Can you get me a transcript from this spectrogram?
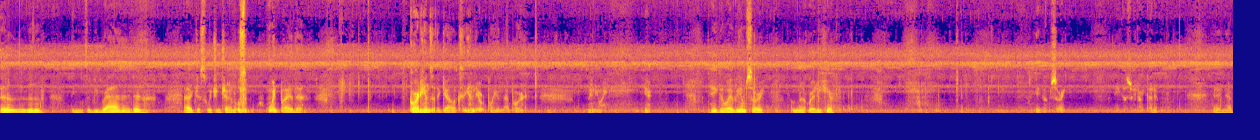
Ooh, things will be brighter. I was just switching channels. Went by the Guardians of the Galaxy, and they were playing that part. Anyway, here. Here you go, Ivy. I'm sorry. I'm not ready. Here. Here you go. I'm sorry. There you go, sweetheart. Got it. I didn't have a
